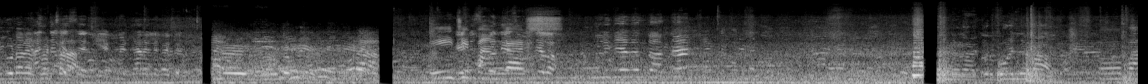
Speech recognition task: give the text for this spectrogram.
এই লেখাই এই যে পাঙ্গাস। বাবা।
